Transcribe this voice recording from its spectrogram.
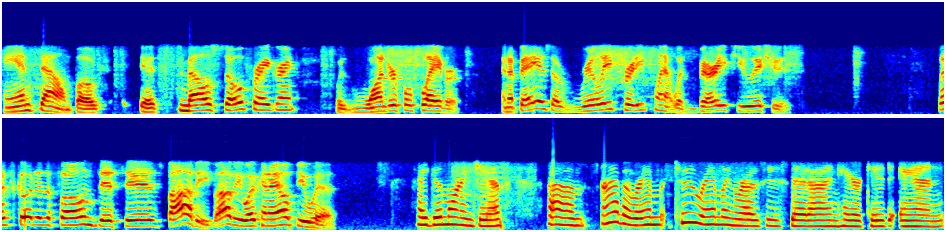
hands down, folks. It smells so fragrant with wonderful flavor. And a bay is a really pretty plant with very few issues. Let's go to the phone. This is Bobby. Bobby, what can I help you with? Hey, good morning, Jeff. Um, I have a ram- two rambling roses that I inherited, and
